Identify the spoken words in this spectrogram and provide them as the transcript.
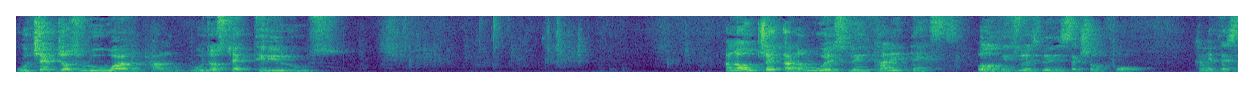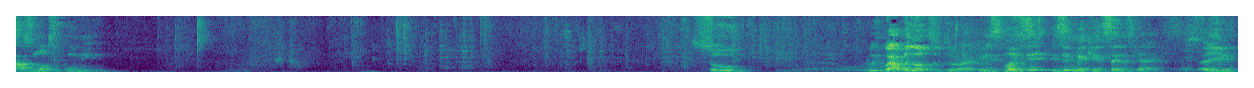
We'll check just rule one and we'll just check three rules. And I'll check and we'll explain can a text, one of the things we explain in section 4, can a text has multiple meaning? So we, we have a lot to do, right? Is, but is it is it making sense, guys? Are you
